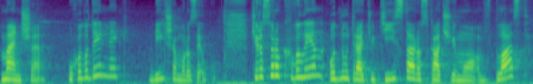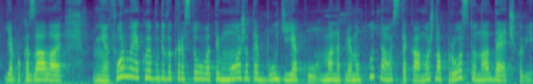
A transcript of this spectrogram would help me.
менше у холодильник, більше в морозилку. Через 40 хвилин одну третю тіста розкачуємо в пласт. Я показала форму, яку я буду використовувати. Можете будь-яку. У мене прямокутна ось така, можна просто на дечкові.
